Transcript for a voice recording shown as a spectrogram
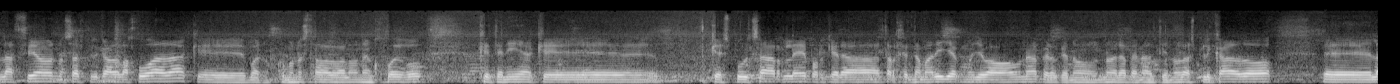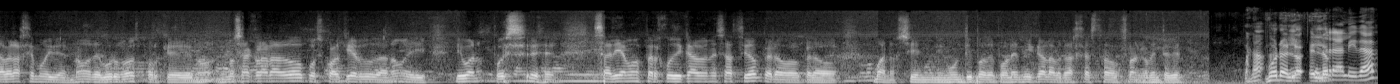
la acción, nos ha explicado la jugada, que bueno, como no estaba el balón en juego, que tenía que, que expulsarle porque era tarjeta amarilla como llevaba una, pero que no, no era penalti. No lo ha explicado. Eh, la verdad que muy bien, ¿no? De Burgos, porque no, nos ha aclarado pues cualquier duda, ¿no? Y, y bueno, pues eh, salíamos perjudicados en esa acción, pero, pero bueno, sin ningún tipo de polémica, la verdad es que ha estado francamente bien. Bueno, Bueno, en lo- en en lo- realidad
